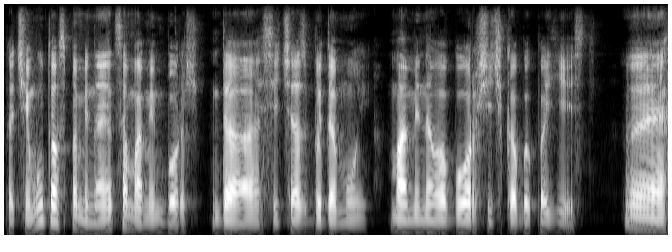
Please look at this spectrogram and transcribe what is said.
Почему-то вспоминается мамин борщ. Да, сейчас бы домой. Маминого борщичка бы поесть. Эх,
